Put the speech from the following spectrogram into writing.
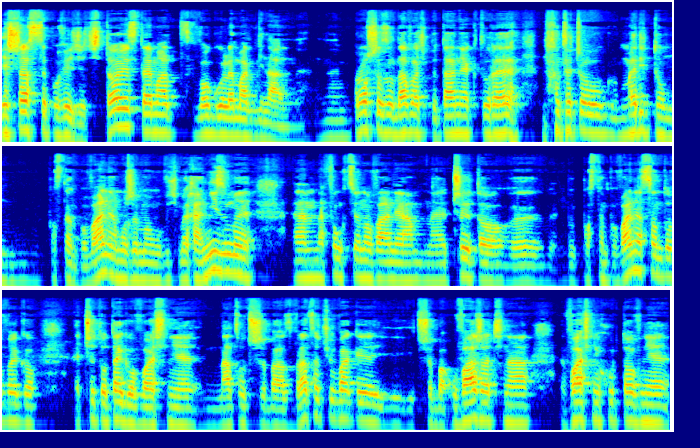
Jeszcze raz chcę powiedzieć, to jest temat w ogóle marginalny. Proszę zadawać pytania, które dotyczą meritum postępowania, możemy omówić mechanizmy funkcjonowania, czy to e, postępowania sądowego, czy to tego właśnie, na co trzeba zwracać uwagę i trzeba uważać na właśnie hurtownie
